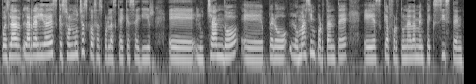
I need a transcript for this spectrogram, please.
pues la, la realidad es que son muchas cosas por las que hay que seguir eh, luchando, eh, pero lo más importante es que afortunadamente existen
